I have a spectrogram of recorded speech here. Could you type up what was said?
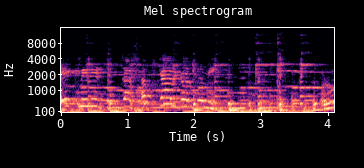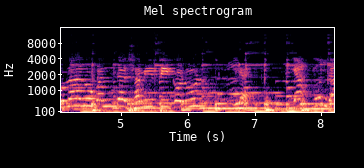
एक मिनिट तुमचा सत्कार करतो मी. ऋणानुबंध समितीकडून या. या घेऊन जा.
